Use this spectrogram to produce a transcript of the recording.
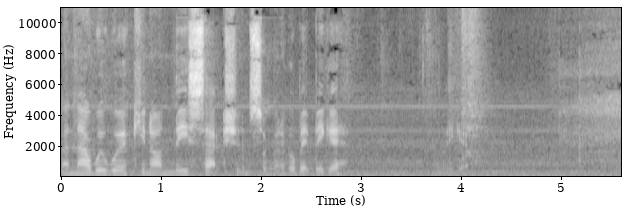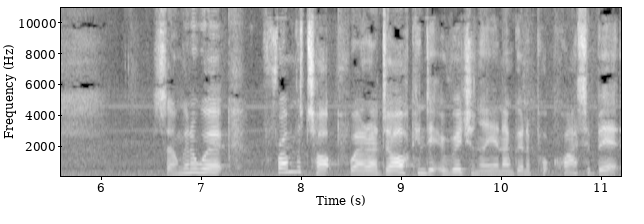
And now we're working on these sections. So I'm going to go a bit bigger. There we go. So I'm going to work from the top where I darkened it originally and I'm going to put quite a bit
